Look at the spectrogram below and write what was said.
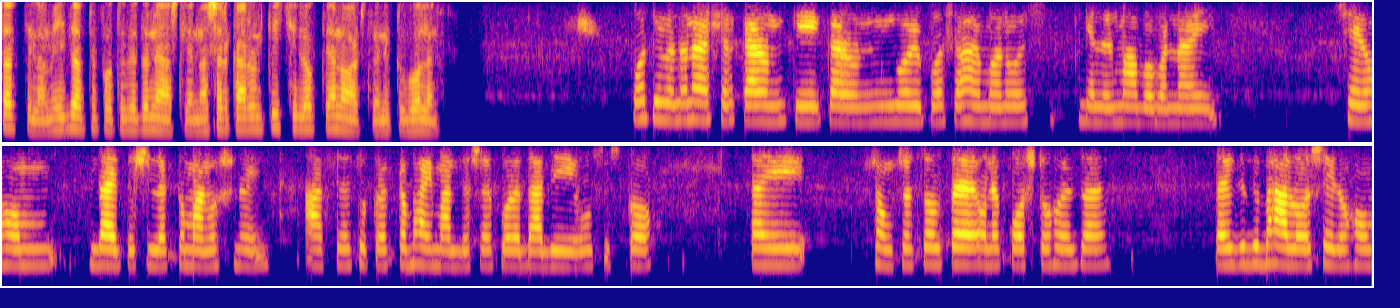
চাচ্ছিলাম এই যে আপনি প্রতিবেদনে আসলেন আসার কারণ কি ছিল কেন আসলেন একটু বলেন? প্রতিবেদনে আসার কারণ কি? কারণ গরিব অসহায় মানুষ গেলের মা বাবা নাই সেরকম দায়িত্বশীল একটা মানুষ নাই। আছে ছোট একটা ভাই মাদ্রাসায় পড়ে দাদি অসুস্থ। তাই সংসার চলতে অনেক কষ্ট হয়ে যায়। তাই যদি ভালো সেরকম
